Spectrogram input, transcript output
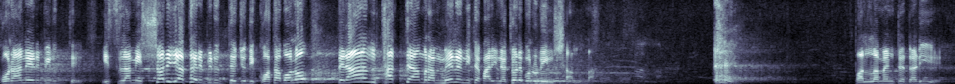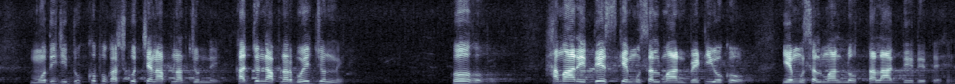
কোরআনের বিরুদ্ধে ইসলামী শরীয়তের বিরুদ্ধে যদি কথা বলো প্রাণ থাকতে আমরা মেনে নিতে পারি না জোরে বলুন ইনশাল্লাহ পার্লামেন্টে দাঁড়িয়ে মোদিজি দুঃখ প্রকাশ করছেন আপনার জন্যে কার জন্য আপনার বইয়ের জন্যে हो हो हो हमारे देश के मुसलमान बेटियों को ये मुसलमान लोग तलाक दे देते हैं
